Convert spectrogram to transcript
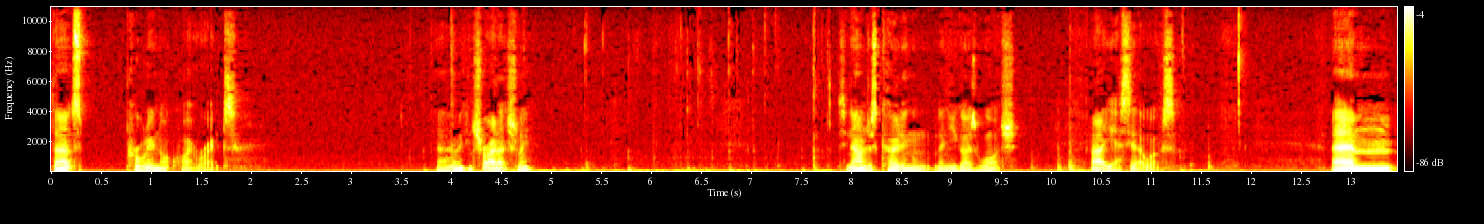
That's probably not quite right. Uh, we can try it actually. So now I'm just coding and then you guys watch. Ah, yeah, see that works. Um,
